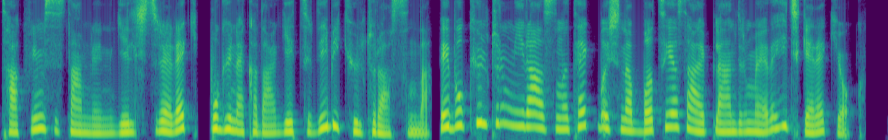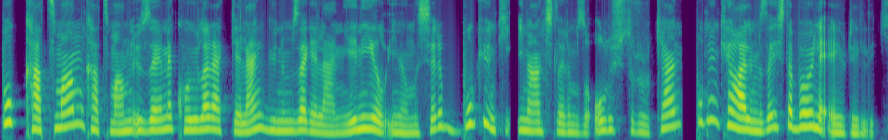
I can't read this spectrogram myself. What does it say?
takvim sistemlerini geliştirerek bugüne kadar getirdiği bir kültür aslında. Ve bu kültür mirasını tek başına batıya sahiplendirmeye de hiç gerek yok. Bu katman katman üzerine koyularak gelen günümüze gelen yeni yıl inanışları bugünkü inançlarımızı oluştururken bugünkü halimize işte böyle evrildik.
